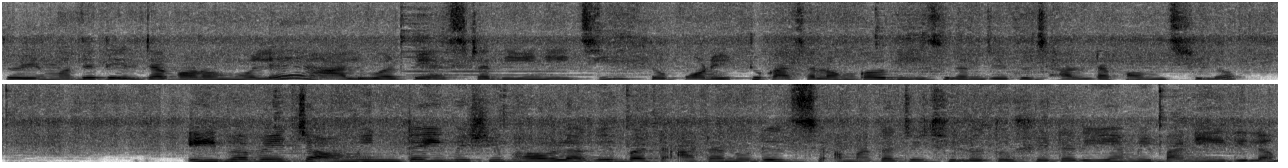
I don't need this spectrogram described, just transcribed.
তো এর মধ্যে তেলটা গরম হলে আলু আর পেঁয়াজটা দিয়ে নিয়েছি। তো পরে একটু কাঁচা লঙ্কাও দিয়েছিলাম, যেহেতু ঝালটা কম ছিল। এইভাবে চাউমিনটাই বেশি ভালো লাগে বাট আটা নুডলস আমার কাছে ছিল, তো সেটা দিয়ে আমি বানিয়ে দিলাম।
